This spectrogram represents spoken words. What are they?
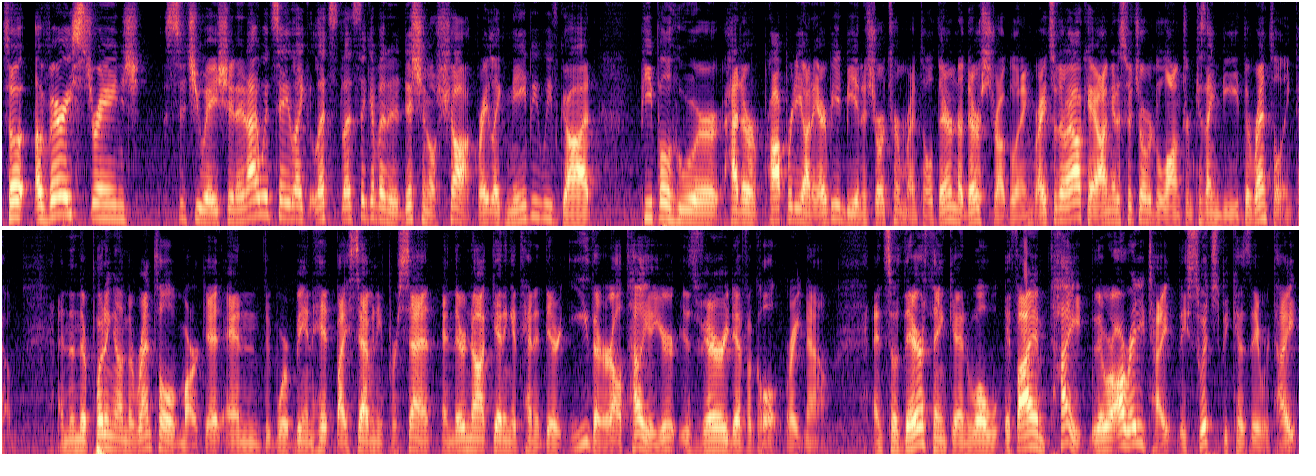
So a very strange situation, and I would say like let's let's think of an additional shock, right? Like maybe we've got people who are had a property on Airbnb in a short term rental. They're they're struggling, right? So they're like, okay, I'm going to switch over to long term because I need the rental income and then they're putting on the rental market and we're being hit by 70% and they're not getting a tenant there either i'll tell you you're, it's very difficult right now and so they're thinking well if i am tight they were already tight. They switched because they were tight.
